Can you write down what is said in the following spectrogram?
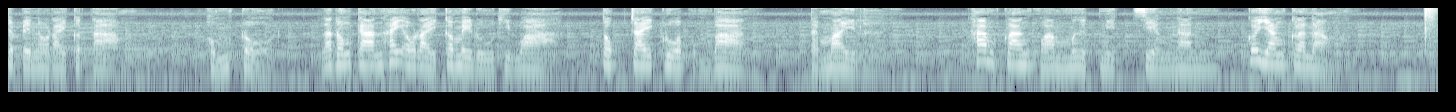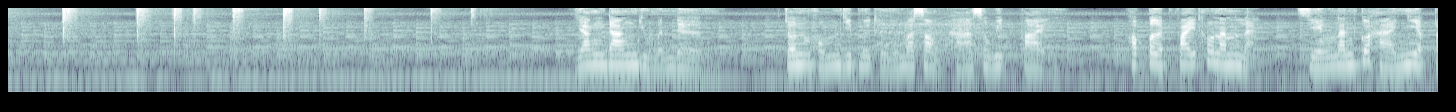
จะเป็นอะไรก็ตาม ผมโกรธและต้องการให้อะไรก็ไม่รู้ที่ว่า ตกใจกลัวผมบ้าง แต่ไม่เลย ท่ามกลางความมืดมิดเสียงนั้นก็ยังกระหน่ำ ยังดังอยู่เหมือนเดิม จนผมหยิบมือถือมาส่องหาสวิตไฟพอเปิดไฟเท่านั้นแหละ เสียงนั้นก็หายเงียบไป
